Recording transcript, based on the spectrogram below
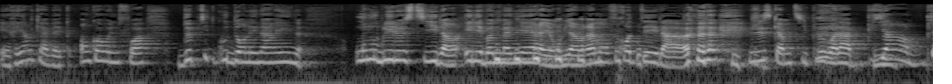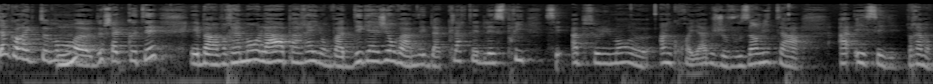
et rien qu'avec encore une fois deux petites gouttes dans les narines on oublie le style hein, et les bonnes manières et on vient vraiment frotter là jusqu'un petit peu voilà bien bien correctement mhm. euh, de chaque côté et ben vraiment là pareil on va dégager on va amener de la clarté de l'esprit c'est absolument euh, incroyable je vous invite à, à essayer vraiment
